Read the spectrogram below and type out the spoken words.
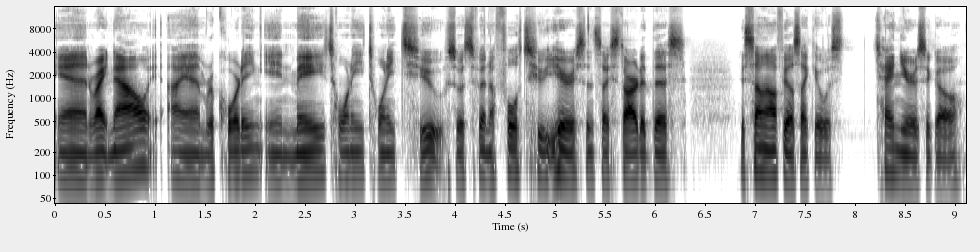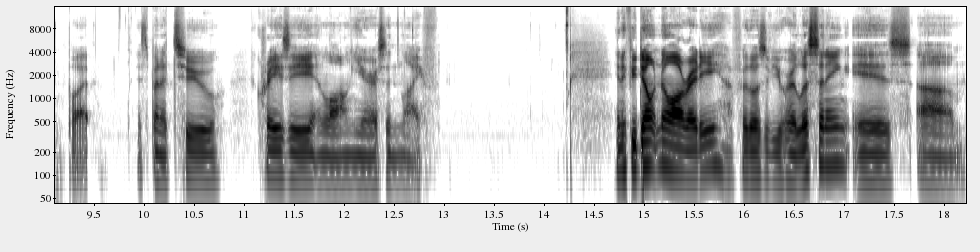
And right now I am recording in May 2022. So it's been a full two years since I started this. It somehow feels like it was 10 years ago, but it's been a two crazy and long years in life. And if you don't know already, for those of you who are listening, is um,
